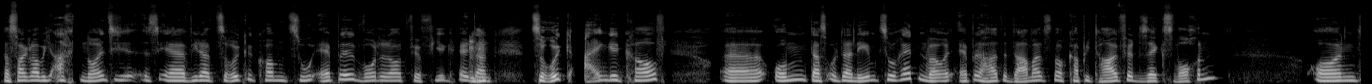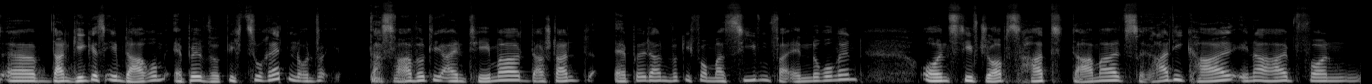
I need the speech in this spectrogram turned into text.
das war glaube ich 98, ist er wieder zurückgekommen zu Apple, wurde dort für viel Geld mhm. dann zurück eingekauft. Äh, um das Unternehmen zu retten, weil Apple hatte damals noch Kapital für sechs Wochen und äh, dann ging es eben darum, Apple wirklich zu retten und das war wirklich ein Thema, da stand Apple dann wirklich vor massiven Veränderungen und Steve Jobs hat damals radikal innerhalb von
